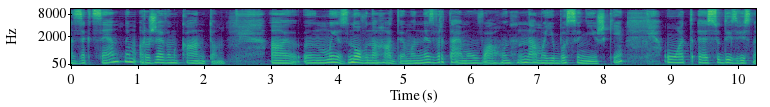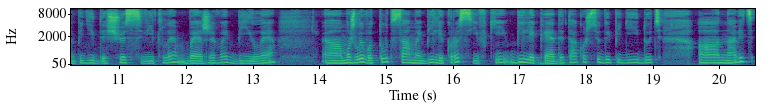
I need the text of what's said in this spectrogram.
з акцентним рожевим кантом. Е, Ми знову нагадуємо, не звертаємо увагу на мої босоніжки. От, е, Сюди, звісно, підійде щось світле, бежеве, біле. Е, Можливо, тут саме білі кросівки, білі кеди також сюди підійдуть, а навіть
